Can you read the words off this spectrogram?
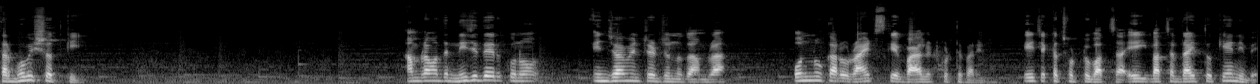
তার ভবিষ্যৎ কি? আমরা আমাদের নিজেদের কোনো এনজয়মেন্টের জন্য তো আমরা অন্য কারও রাইটসকে ভায়োলেট করতে পারি না। এই যে একটা ছোট্ট বাচ্চা এই বাচ্চার দায়িত্ব কে নেবে?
